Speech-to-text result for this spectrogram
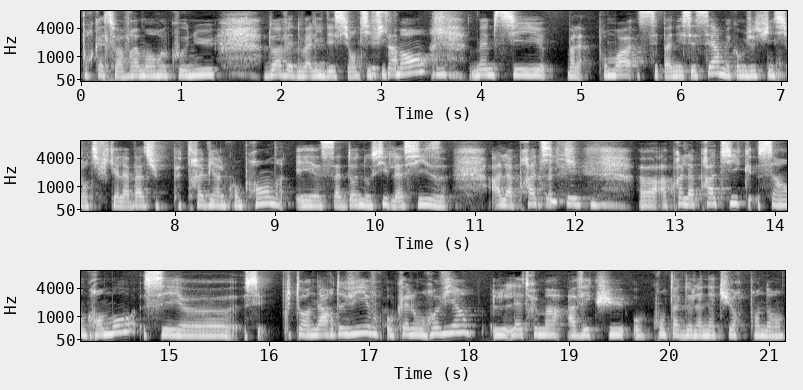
pour qu'elles soient vraiment reconnues, doivent être validées scientifiquement. Même si, voilà, pour moi, c'est pas nécessaire, mais comme je suis une scientifique à la base, je peux très bien le comprendre, et ça donne aussi de l'assise à la pratique. Euh, après, la pratique, c'est un grand mot, c'est euh, c'est plutôt un art de vivre auquel on revient. L'être humain a vécu au contact de la nature pendant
